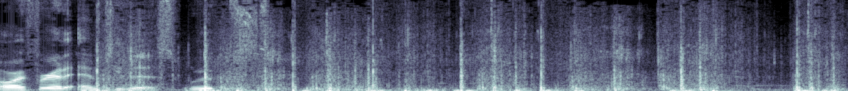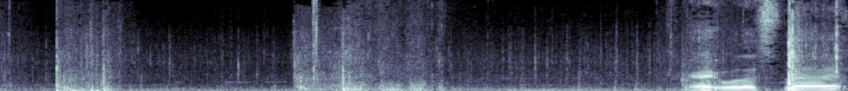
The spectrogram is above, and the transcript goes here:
Oh, I forgot to empty this. Whoops. Alright, well that's that.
